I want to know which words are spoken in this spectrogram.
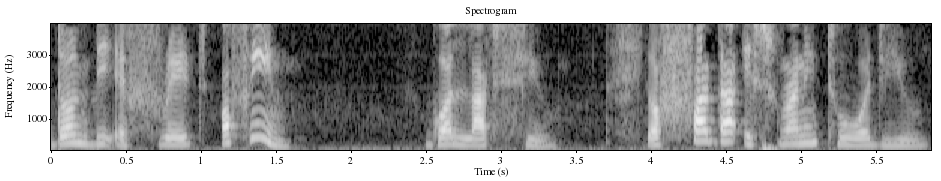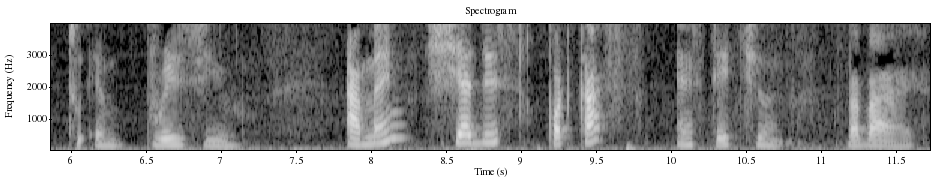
don't be afraid of Him. God loves you. Your Father is running toward you to embrace you. Amen. Share this podcast and stay tuned. Bye bye.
